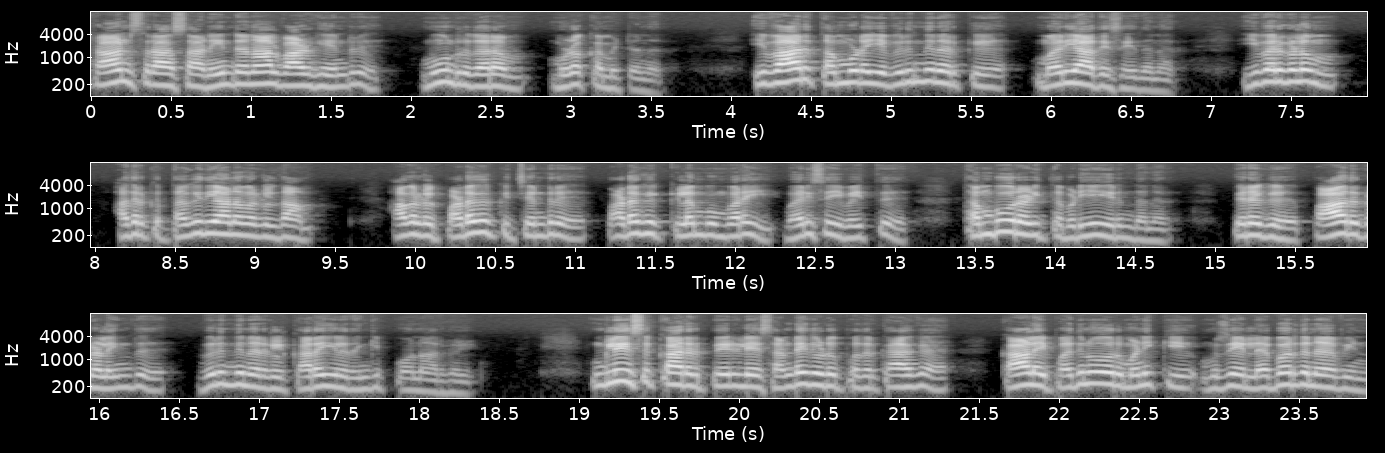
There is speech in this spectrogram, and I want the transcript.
பிரான்ஸ் ராசா நீண்ட நாள் வாழ்க என்று மூன்று தரம் முழக்கமிட்டனர். இவ்வாறு தம்முடைய விருந்தினருக்கு மரியாதை செய்தனர். இவர்களும் அதற்கு தகுதியானவர்கள்தாம் அவர்கள் படகுக்கு சென்று படகு கிளம்பும் வரை வரிசை வைத்து தம்பூர் அடித்தபடியே இருந்தனர். பிறகு பாறு களைந்து விருந்தினர்கள் கரையில் இறங்கி போனார்கள். இங்கிலீஷுக்காரர் பேரிலே சண்டை தொடுப்பதற்காக காலை பதினோரு மணிக்கு முசே லெபர்தனாவின்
